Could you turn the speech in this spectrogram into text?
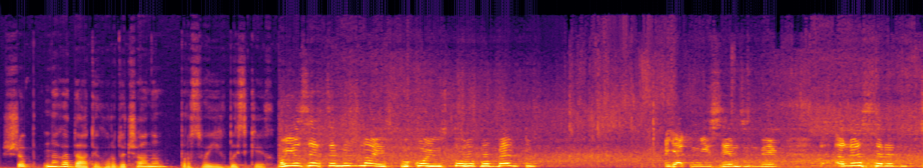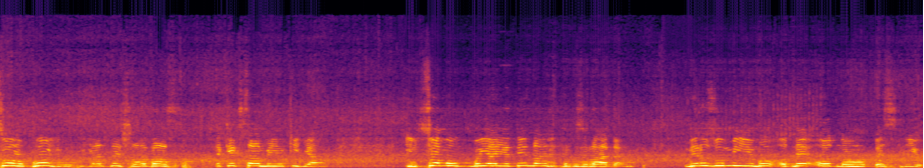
щоб нагадати городочанам про своїх близьких. Моє серце не знає спокою з того моменту, як мій син зник. Але серед цього болю я знайшла вас, таких самих, як і я. І в цьому моя єдина розрада. Ми розуміємо одне одного без слів.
